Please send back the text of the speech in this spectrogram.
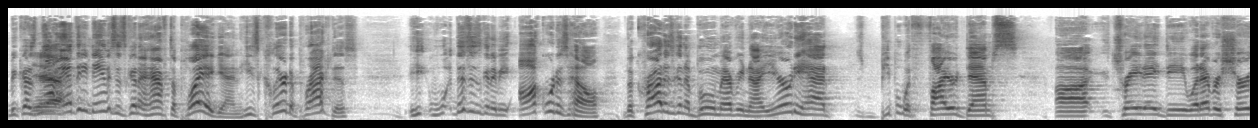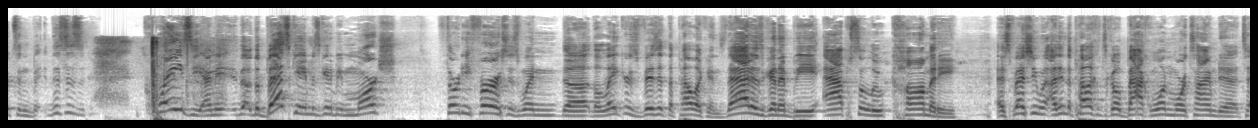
because yeah. now Anthony Davis is going to have to play again. He's clear to practice. He, this is going to be awkward as hell. The crowd is going to boom every night. You already had people with fire demps uh, trade AD, whatever shirts, and this is crazy. I mean, the, the best game is going to be March 31st, is when the the Lakers visit the Pelicans. That is going to be absolute comedy. Especially when I think the Pelicans go back one more time to, to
